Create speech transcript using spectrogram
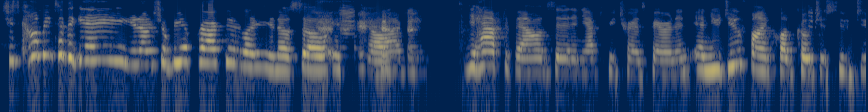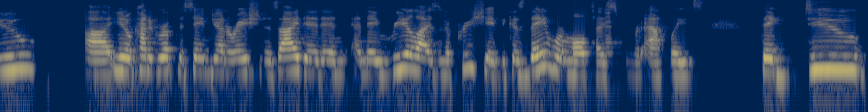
she's coming to the game, you know, she'll be at practice, like, you know, so it's, you know, I mean, you have to balance it and you have to be transparent. And, and you do find club coaches who do, uh, you know, kind of grew up the same generation as I did, and and they realize and appreciate because they were multi-sport athletes. They do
